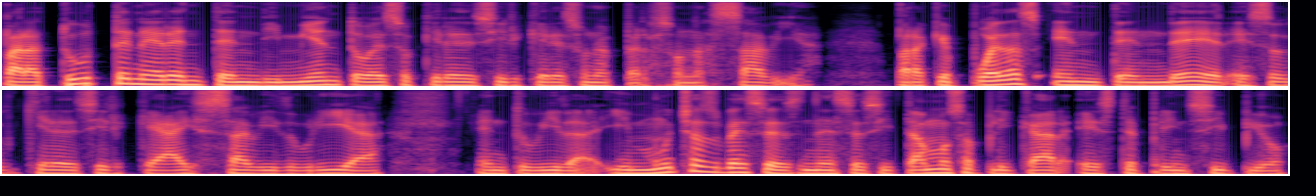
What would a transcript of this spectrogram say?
para tú tener entendimiento, eso quiere decir que eres una persona sabia. Para que puedas entender, eso quiere decir que hay sabiduría en tu vida. Y muchas veces necesitamos aplicar este principio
